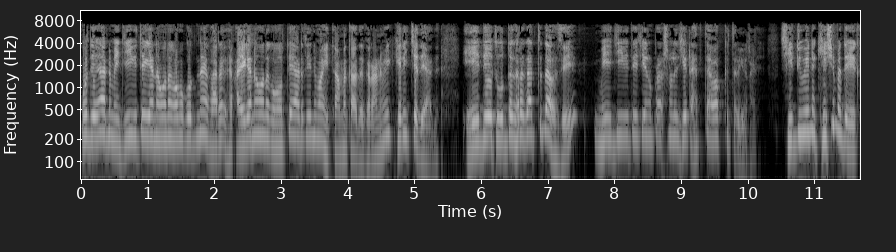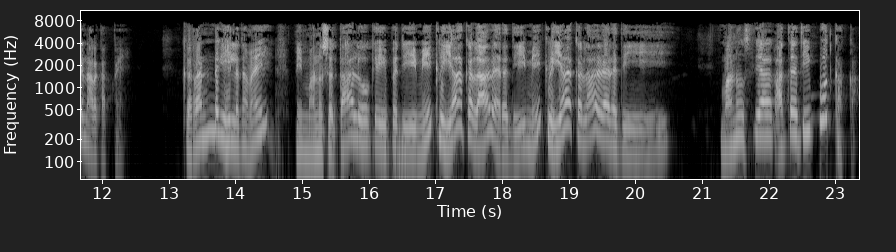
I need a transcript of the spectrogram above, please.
මොකද එයාට මේ ජීවිතය ගැන ඕනකමකුත් නැහැ. කය ගැන ඕනකමොත් එයාට තියෙන මම හිතාමතාද කරන්නේ මේ කෙරිච්ච දෙයක්ද. ඒ දේ සුද්ධ කරගත්ත දවසේ මේ ජීවිතයේ තියෙන ප්‍රශ්න වල 70ක් විතර ඉවරයි. සිදුවෙන කිසිම දෙයක නරකක් නැහැ. කරන්න ගිහිල්ලා තමයි මේ මනුසතා ලෝකේ ඉපදීමේ ක්‍රියාකලා වැරදි මේ ක්‍රියාකලා වැරදි. මිනිස්යා අත තිබ්බොත් කක්කා.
